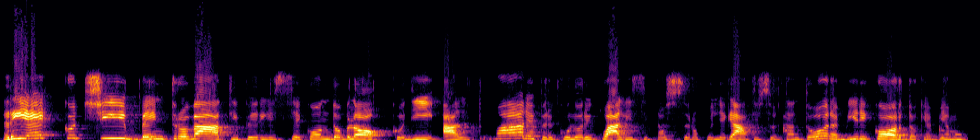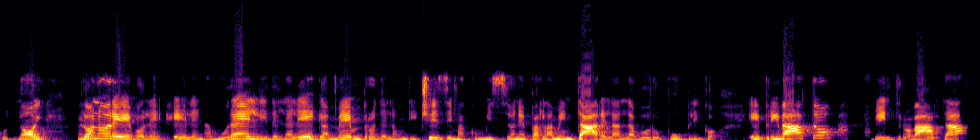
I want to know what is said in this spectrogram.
Rieccoci, bentrovati per il secondo blocco di Alto Mare. Per coloro i quali si fossero collegati soltanto ora, vi ricordo che abbiamo con noi l'onorevole Elena Murelli della Lega, membro della undicesima commissione parlamentare al lavoro pubblico e privato. Bentrovata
